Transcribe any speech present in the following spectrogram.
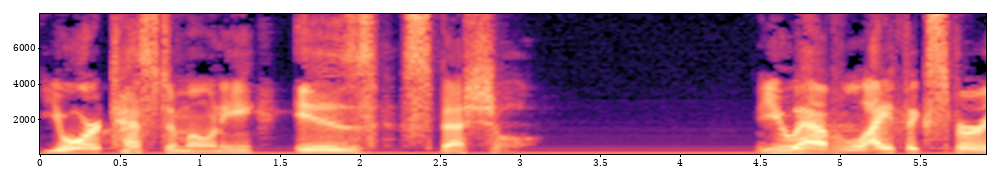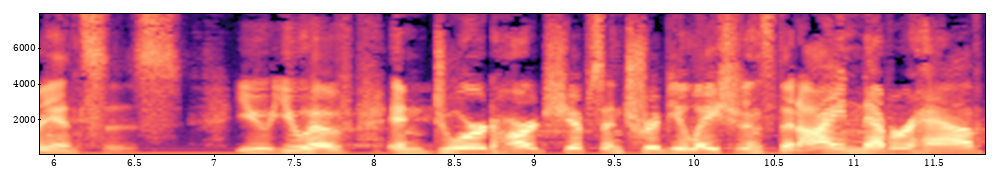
Your testimony is special. You have life experiences. You, you have endured hardships and tribulations that I never have,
